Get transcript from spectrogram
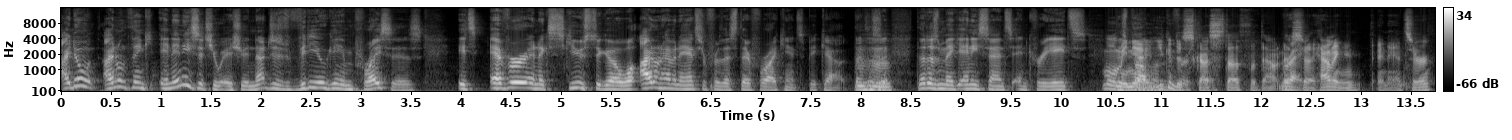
I don't. I don't think in any situation, not just video game prices, it's ever an excuse to go. Well, I don't have an answer for this, therefore I can't speak out. That doesn't. That doesn't make any sense and creates. Well, I mean, yeah, you can discuss place. stuff without Right. necessarily having an answer.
